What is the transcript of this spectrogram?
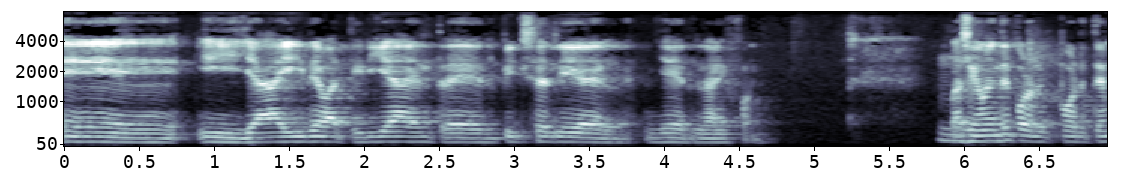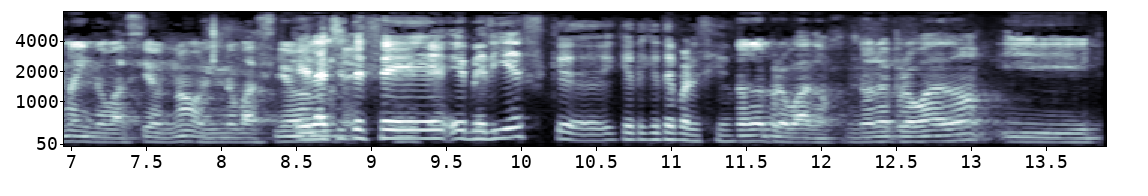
eh, y ya ahí debatiría entre el Pixel y el, y el iPhone. Mm. Básicamente por, por tema de innovación, ¿no? Innovación. ¿El HTC M10 ¿qué, qué, te pareció? No lo he probado, no lo he probado y,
